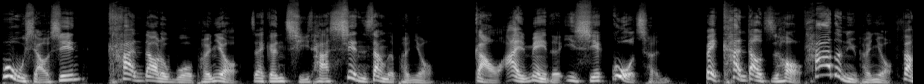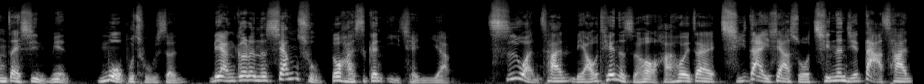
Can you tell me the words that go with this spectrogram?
不小心看到了我朋友在跟其他线上的朋友搞暧昧的一些过程。被看到之后，他的女朋友放在心里面，默不出声。两个人的相处都还是跟以前一样，吃晚餐聊天的时候，还会在期待一下，说情人节大餐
